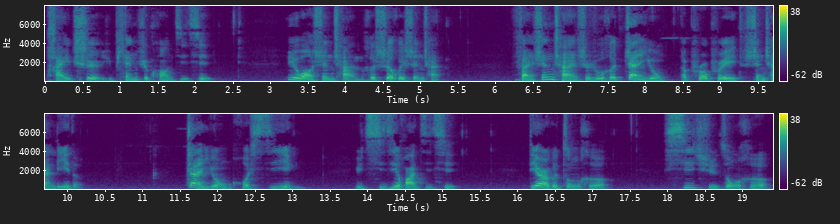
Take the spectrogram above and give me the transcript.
排斥与偏执狂机器、欲望生产和社会生产。反生产是如何占用 （appropriate） 生产力的？占用或吸引与奇迹化机器。第二个综合，吸取综合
